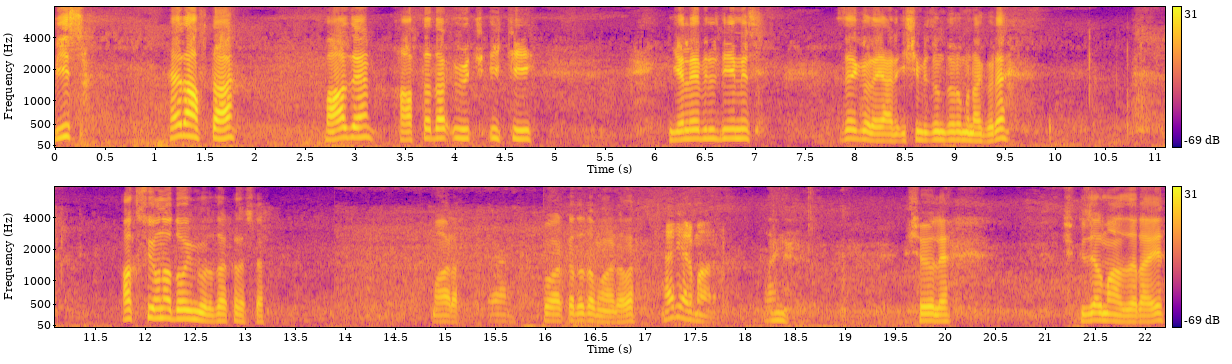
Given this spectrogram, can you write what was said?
biz her hafta bazen haftada 3 2 gelebildiğimiz bize göre yani işimizin durumuna göre aksiyona doymuyoruz arkadaşlar. Mağara. Yani. Şu arkada da mağara var. Her yer mağara. Aynen. Şöyle şu güzel manzarayı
